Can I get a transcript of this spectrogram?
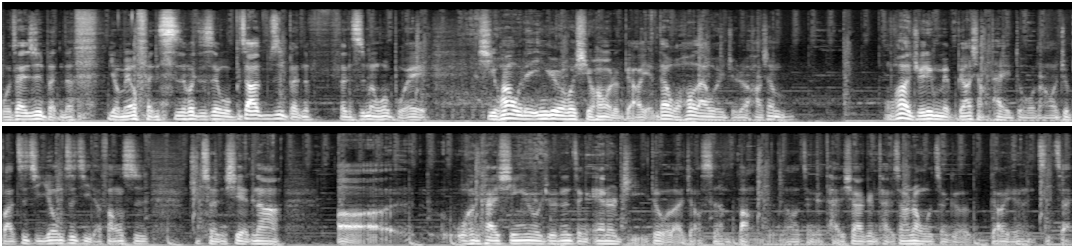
我在日本的 有没有粉丝，或者是我不知道日本的粉丝们会不会喜欢我的音乐或喜欢我的表演。但我后来我也觉得好像，我后来决定没不要想太多，然后就把自己用自己的方式去呈现。那呃，我很开心，因为我觉得那整个 energy 对我来讲是很棒的，然后整个台下跟台上让我整个表演很自在。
